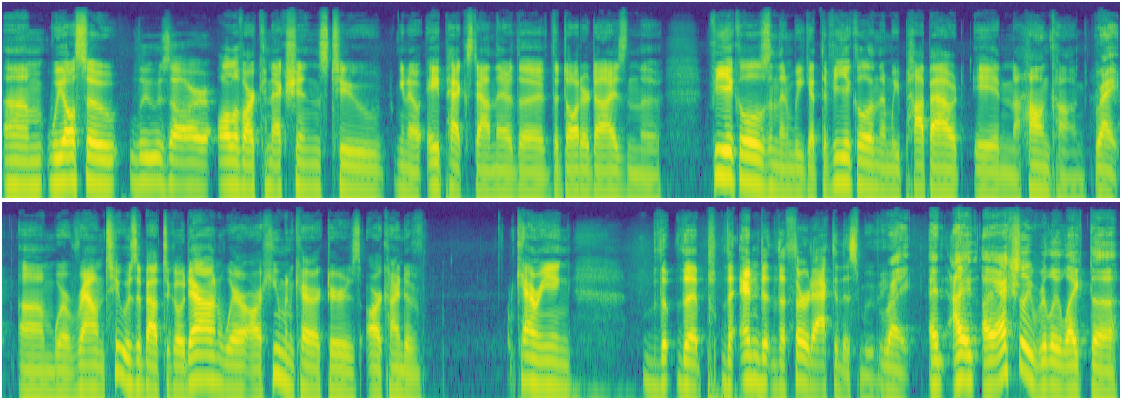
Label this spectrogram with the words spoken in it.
Um, we also lose our all of our connections to you know Apex down there. The the daughter dies in the vehicles, and then we get the vehicle, and then we pop out in Hong Kong, Right. um, where round two is about to go down, where our human characters are kind of carrying the the the end the third act of this movie. Right. And I, I actually really like the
